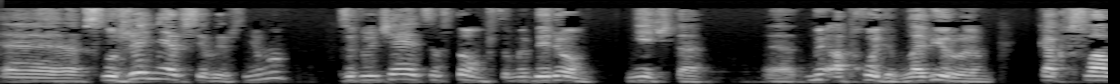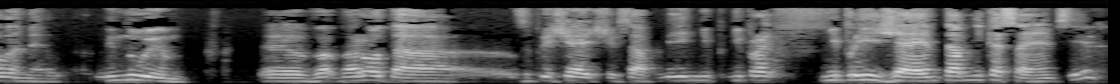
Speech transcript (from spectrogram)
э, служение Всевышнему заключается в том, что мы берем нечто, э, мы обходим, лавируем, как в слаломе, минуем ворота запрещающих заповедей, не, не, про, не проезжаем там, не касаемся их,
